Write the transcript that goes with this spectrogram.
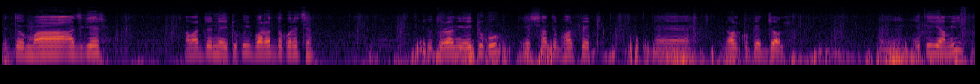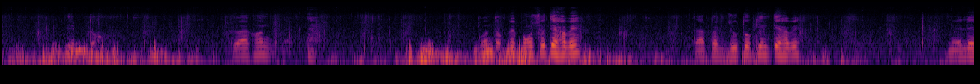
কিন্তু মা আজকের আমার জন্য এইটুকুই বরাদ্দ করেছেন। সুতরাং এইটুকু এর সাথে ভরপেট নলকূপের জল। এতেই আমি তৃপ্ত। তো এখন গন্তব্যে পৌঁছতে হবে। তারপর জুতো কিনতে হবে। নইলে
